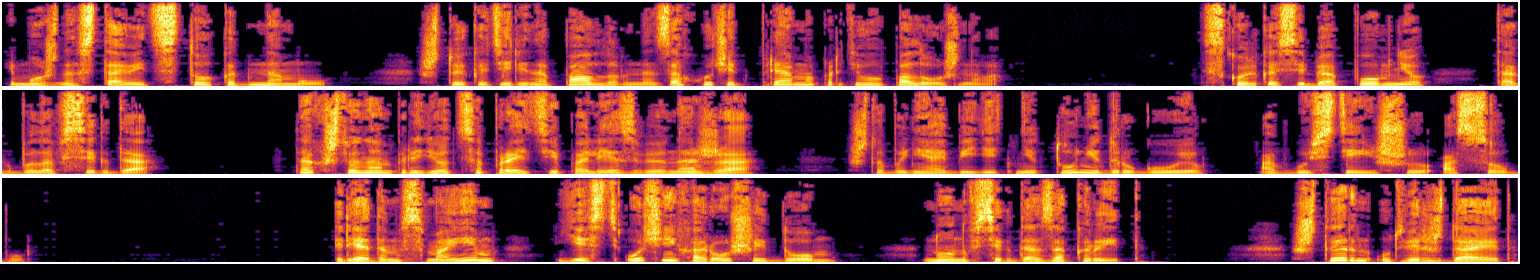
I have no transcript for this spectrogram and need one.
и можно ставить сто к одному, что Екатерина Павловна захочет прямо противоположного. Сколько себя помню, так было всегда. Так что нам придется пройти по лезвию ножа, чтобы не обидеть ни ту, ни другую августейшую особу. Рядом с моим есть очень хороший дом, но он всегда закрыт. Штерн утверждает,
